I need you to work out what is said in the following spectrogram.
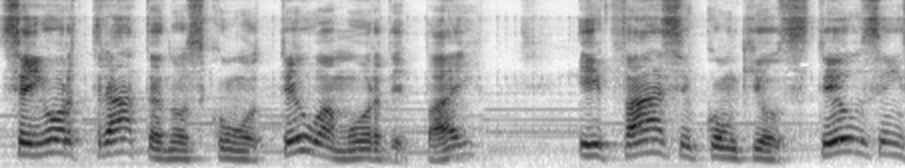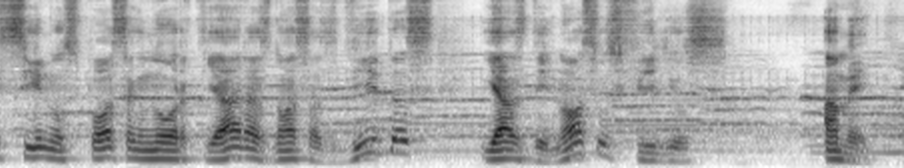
Senhor, trata-nos com o teu amor de Pai e faz com que os teus ensinos possam nortear as nossas vidas e as de nossos filhos. Amém.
